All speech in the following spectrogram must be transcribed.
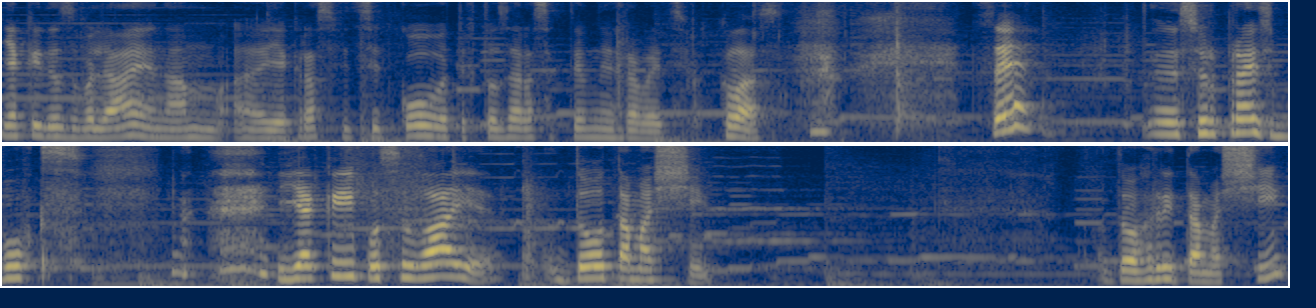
який дозволяє нам е, якраз відслідковувати, хто зараз активний гравець. Клас. Це е, сюрприз бокс, який посилає до тамаші. До гри тамаші.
